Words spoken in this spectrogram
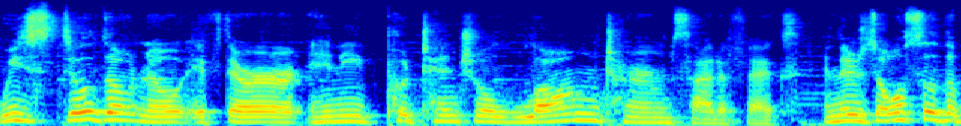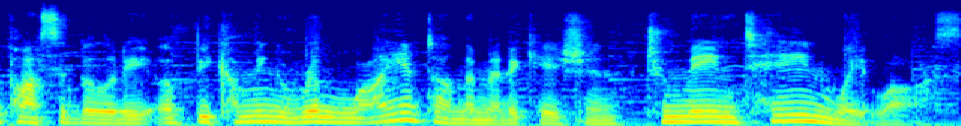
we still don't know if there are any potential long-term side effects, and there's also the possibility of becoming reliant on the medication to maintain weight loss.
